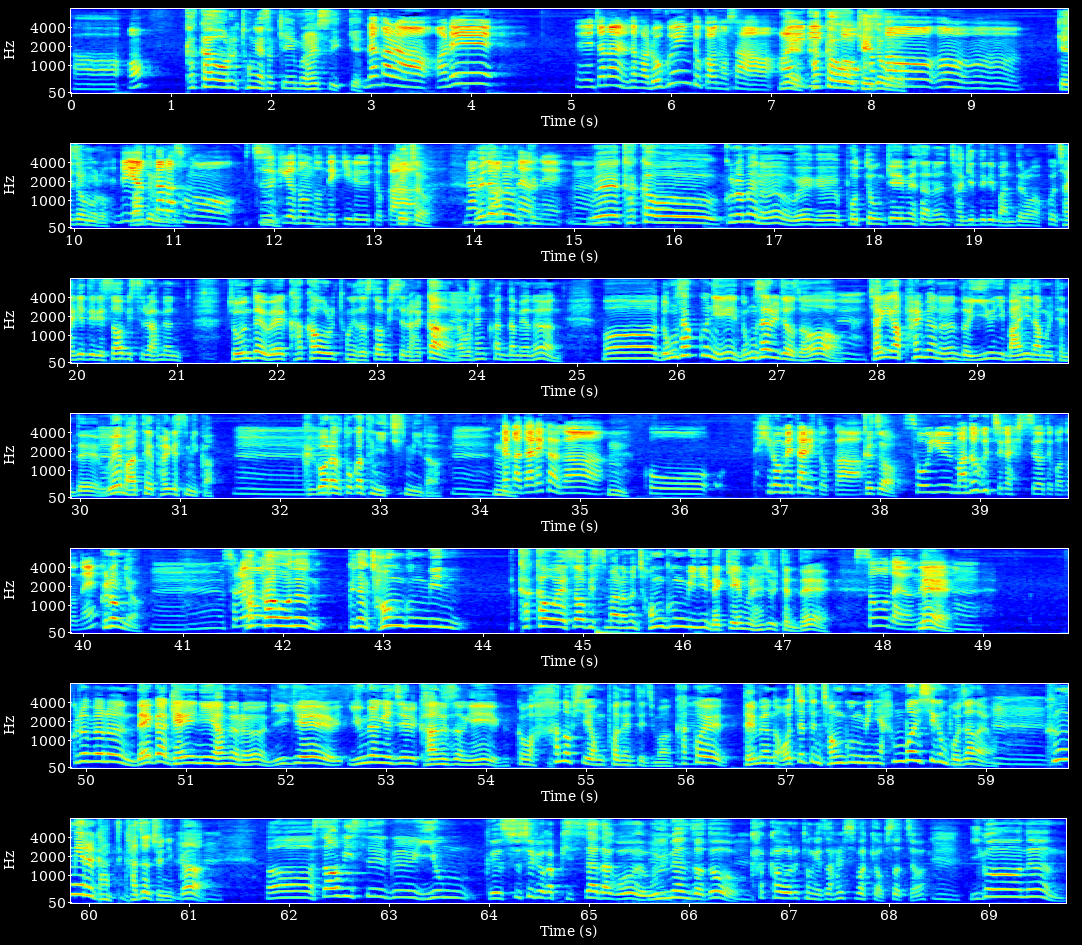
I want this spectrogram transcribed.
あー あ 카카오를 통해서 게임을 할 수 있게. だからあれ、えーじゃないのだからログインとかのさ、ね ID とかカカオを계정으로 カカオうんうん 계정으로 うんでやった 만드는 ら 거죠. その続きがどんどんできるとか、 그렇죠. なんかあった 왜냐면 よ 그, ね、うん 왜 카카오 그러면은 왜 그 보통 게임 회사는 자기들이 만들어 갖고 자기들이 서비스를 하면 좋은데 왜 카카오를 통해서 서비스를 할까라고 생각한다면은 어 농사꾼이 농사를 져서 음. 자기가 팔면은 더 이윤이 많이 남을 텐데 왜 마트에 팔겠습니까? うん 그거랑 똑같은 이치입니다. うんうんだから誰かがうんこう広めたりとか、 그죠? そういう窓口が必要ってことね 그럼요. うんそれを 카카오는 그냥 전 국민 카카오의 서비스만 하면 전 국민이 내 게임을 해줄 텐데. 쏘다요, 네. 그러면은 내가 개인이 하면은 이게 유명해질 가능성이 그 한없이 0%지만 카카오에 음. 되면 어쨌든 전 국민이 한 번씩은 보잖아요. 음. 흥미를 가, 져주니까 음, 음. 어, 서비스 그 이용 그 수수료가 비싸다고 울면서도 음. 카카오를 통해서 할 수밖에 없었죠. 이거는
